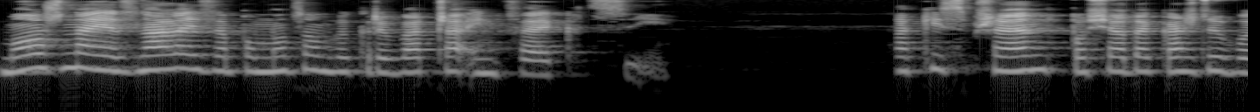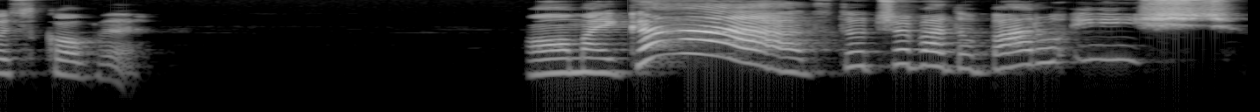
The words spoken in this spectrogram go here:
można je znaleźć za pomocą wykrywacza infekcji. Taki sprzęt posiada każdy wojskowy. Oh my god! To trzeba do baru iść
